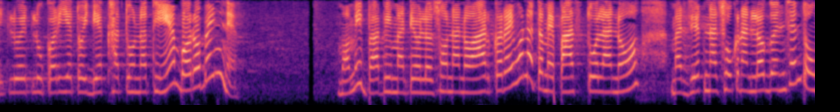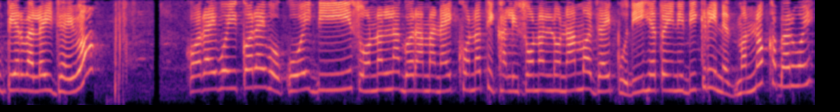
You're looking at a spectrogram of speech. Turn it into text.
એટલું એટલું કરીએ તોય દેખાતું નથી, હે, બરોબર ને? મમ્મી, ભાભી માટે ઓલો સોનાનો હાર કરાવ્યો ને, તમે પાંચ તોલાનો, મારા જેઠના છોકરાને લગન છે ને, તો હું પહેરવા લઈ જઈવો હો? કરાવ્યો ઈ કરાવ્યો, કોઈ દી સોનલના ગરામાં નાખ્યો નથી, ખાલી સોનલનું નામ જ આપ્યું દી હે તો એની દીકરીને જ, મને ન ખબર હોય?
